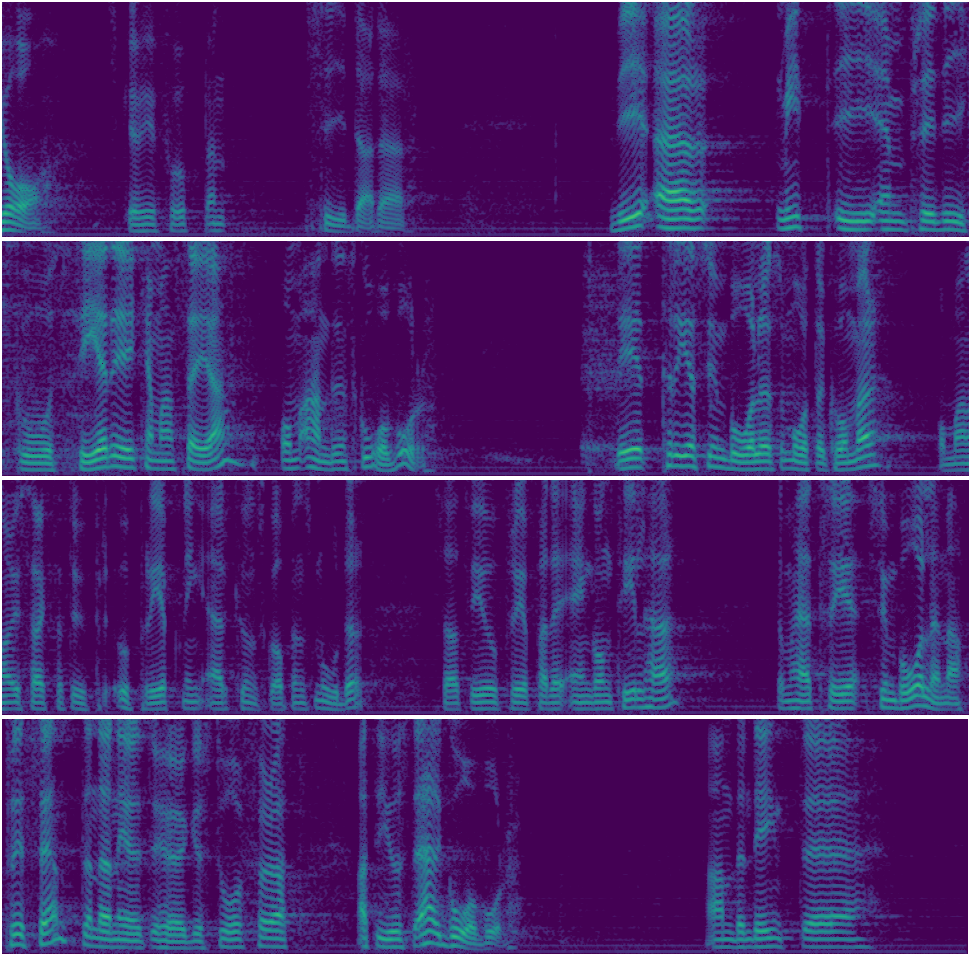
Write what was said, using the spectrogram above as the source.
Ja, ska vi få upp en sida där. Vi är mitt i en predikoserie kan man säga om Andens gåvor. Det är tre symboler som återkommer och man har ju sagt att upprepning är kunskapens moder. Så att vi upprepar det en gång till här. De här tre symbolerna. Presenten där nere till höger står för att, att det just är gåvor. Anden, det är inte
